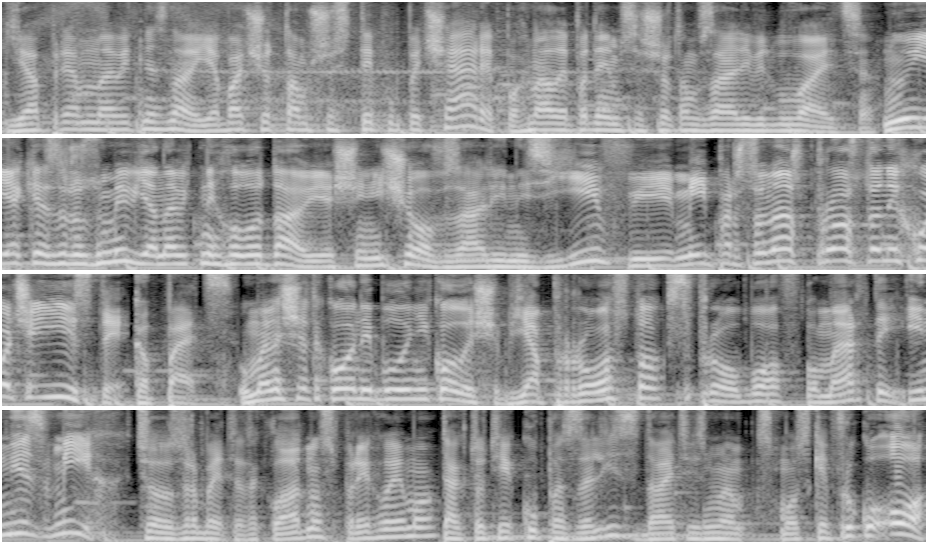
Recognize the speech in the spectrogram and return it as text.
я прям навіть не знаю. Я бачу там щось типу печери. Погнали, подивимося, що там взагалі відбувається. Ну і як я зрозумів, я навіть не голодаю. Я ще нічого взагалі не з'їв. І мій персонаж просто не хоче їсти. Капець. У мене ще такого не було ніколи, щоб я просто спробував померти і не зміг цього зробити. Так, ладно, спригуємо. Так, тут є купа заліз. Давайте візьмемо смоски фруку. О!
